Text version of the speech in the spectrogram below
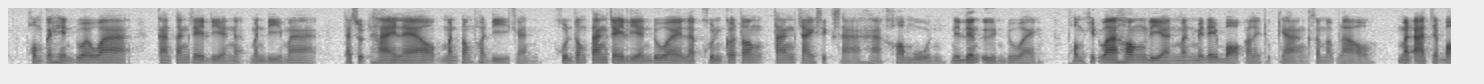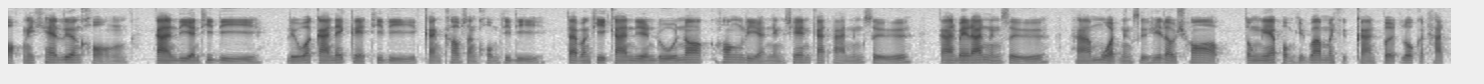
ๆ ผมก็เห็นด้วยว่าการตั้งใจเรียนอะมันดีมาก แต่สุดท้ายแล้วมันต้องพอดีกัน คุณต้องตั้งใจเรียนด้วย และคุณก็ต้องตั้งใจศึกษาหาข้อมูลในเรื่องอื่นด้วย ผมคิดว่าห้องเรียนมันไม่ได้บอกอะไรทุกอย่างสำหรับเรา มันอาจจะบอกในแค่เรื่องของการเรียนที่ดี หรือว่าการได้เกรดที่ดี การเข้าสังคมที่ดี แต่บางทีการเรียนรู้นอกห้องเรียน อย่างเช่น การอ่านหนังสือ การไปร้านหนังสือ หาหมวดหนังสือที่เราชอบ ตรงนี้ผมคิดว่ามันคือการเปิดโลกทัศน์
